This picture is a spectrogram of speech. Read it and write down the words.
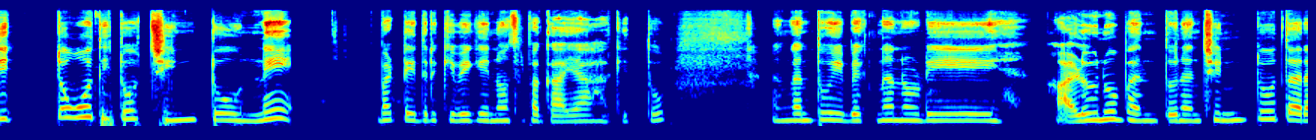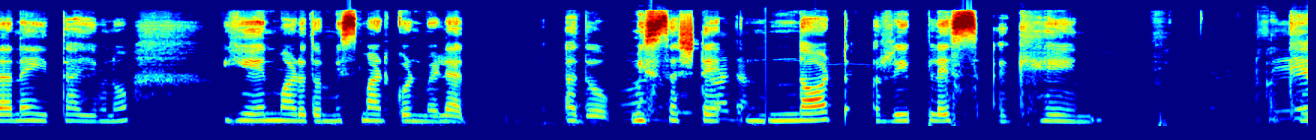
ದಿಟ್ಟೋ ದಿಟ್ಟೋ ಚಿಂಟುನೇ, ಬಟ್ ಇದ್ರ ಕಿವಿಗೆ ಏನೋ ಸ್ವಲ್ಪ ಗಾಯ ಆಗಿತ್ತು. ನಂಗಂತೂ ಈ ಬೆಕ್ಕನ್ನ ನೋಡಿ ಅಳುನೂ ಬಂತು. ನನ್ನ ಚಿಂಟು ಥರನೇ ಇತ್ತ ಇವನು. ಏನು ಮಾಡೋದು, ಮಿಸ್ ಮಾಡ್ಕೊಂಡ್ಮೇಲೆ ಅದ್- ಮಿಸ್ ಅಷ್ಟೇ. ನಾಟ್ ರೀಪ್ಲೇಸ್ ಅಗೇನ್ ಓಕೆ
